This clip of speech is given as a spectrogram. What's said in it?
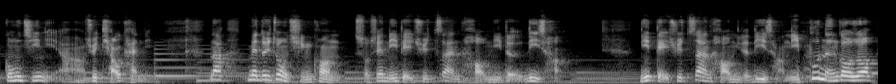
攻击你啊，去调侃你。那面对这种情况，首先你得去站好你的立场，你得去站好你的立场，你不能够说，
